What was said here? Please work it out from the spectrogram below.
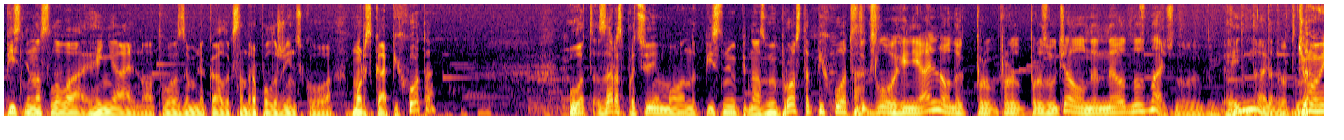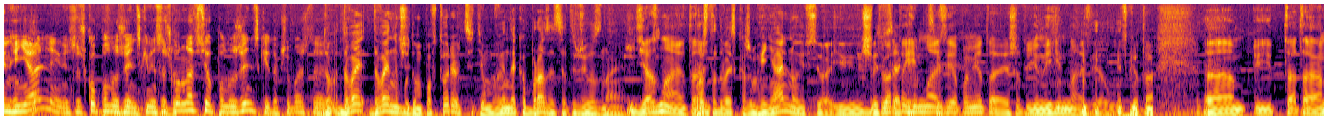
пісня на слова геніального твого земляка Олександра Положинського Морська піхота. От зараз працюємо над піснею під назвою Просто піхота. Так слово геніально, воно про, про, прозвучало не, неоднозначно. Геніально. Чому він геніальний? Він Сашко Положинський. Він Сашко на все Положинський, так що бачите. Давай, давай не будемо повторювати цю тему. Він як образиться, ти ж його знаєш. Я знаю, так. Просто давай скажемо геніально і все. І Четверта всяких гімназія пам'ятає, що тоді не гімназія Луцька. Та. Ем, і та-та.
